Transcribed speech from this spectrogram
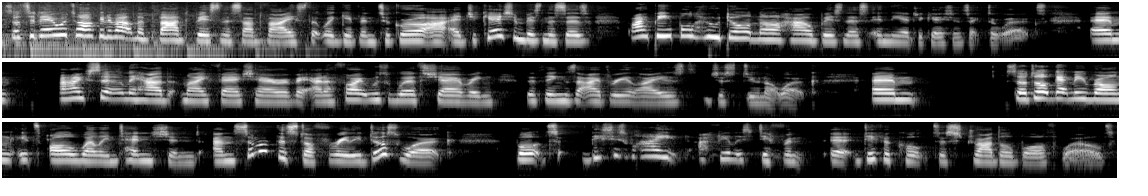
So, today we're talking about the bad business advice that we're given to grow our education businesses by people who don't know how business in the education sector works. Um, I've certainly had my fair share of it, and I thought it was worth sharing the things that I've realised just do not work. Um, so don't get me wrong, it's all well intentioned, and some of the stuff really does work. But this is why I feel it's different, uh, difficult to straddle both worlds.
